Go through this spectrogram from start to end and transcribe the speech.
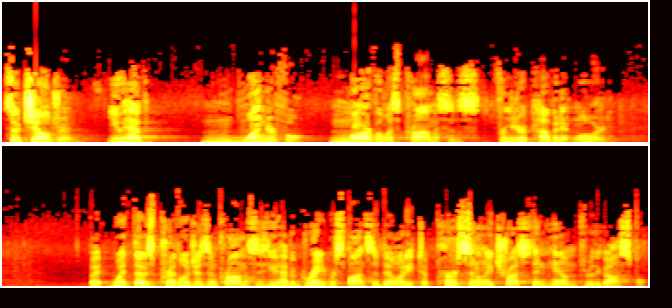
So children, you have wonderful, marvelous promises from your covenant Lord. But with those privileges and promises, you have a great responsibility to personally trust in Him through the gospel.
